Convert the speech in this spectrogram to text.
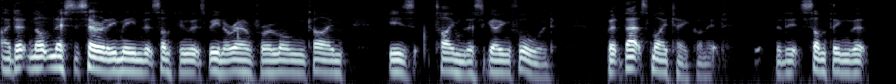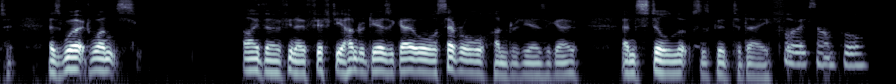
I don't not necessarily mean that something that's been around for a long time is timeless going forward. But that's my take on it. That it's something that has worked once, either you know 50 100 years ago or several hundred years ago and still looks as good today. For example,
